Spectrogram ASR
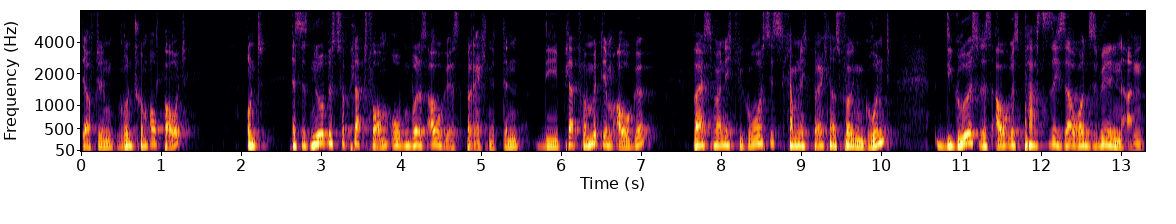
der auf den Grundturm aufbaut. Und es ist nur bis zur Plattform oben, wo das Auge ist, berechnet. Denn die Plattform mit dem Auge weiß man nicht, wie groß sie ist, kann man nicht berechnen aus folgendem Grund. Die Größe des Auges passte sich Saurons Willen an.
